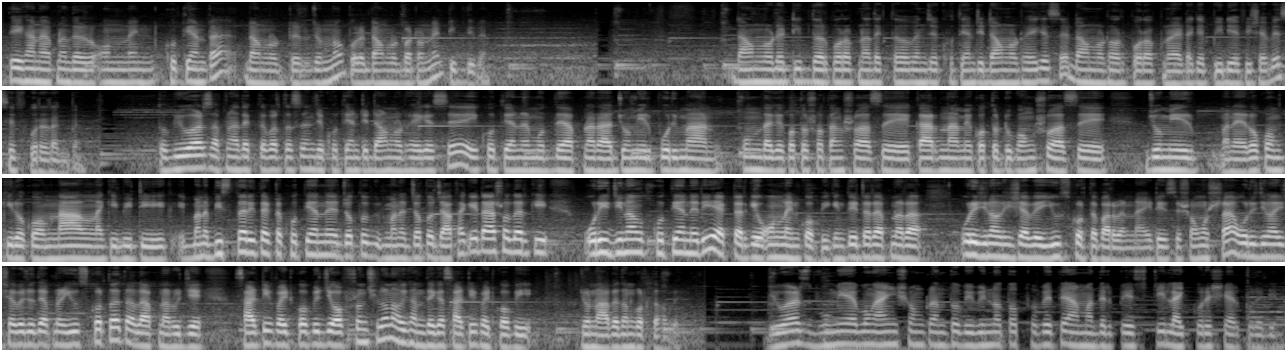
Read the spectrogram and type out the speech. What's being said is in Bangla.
তো এখানে আপনাদের অনলাইন খতিয়ানটা ডাউনলোডের জন্য পরে ডাউনলোড বাটনে টিপ দিবেন। ডাউনলোডে টিপ দেওয়ার পর আপনারা দেখতে পাবেন যে খতিয়ানটি ডাউনলোড হয়ে গেছে। ডাউনলোড হওয়ার পর আপনারা এটাকে পিডিএফ হিসেবে সেভ করে রাখবেন। তো ভিউয়ার্স আপনারা দেখতে পারতেছেন যে খতিয়ানটি ডাউনলোড হয়ে গেছে। এই খতিয়ানের মধ্যে আপনারা জমির পরিমাণ, কোন দাগে কত শতাংশ আছে, কার নামে কতটুকু অংশ আছে জমির মানে রকম কি রকম, নাল নাকি ভিটি মানে বিস্তারিত একটা খতিয়ানে যত মানে যত যা থাকে, এটা আসলে আর কি অরিজিনাল খতিয়ানেরই একটা আর কি অনলাইন কপি কিন্তু এটারে আপনারা অরিজিনাল হিসাবে ইউজ করতে পারবেন না। এটাই হচ্ছে সমস্যা। অরিজিনাল হিসাবে যদি আপনার ইউজ করতে হয়, তাহলে আপনার ওই যে সার্টিফাইড কপির যে অপশন ছিল না, ওইখান থেকে সার্টিফাইড কপি জন্য আবেদন করতে হবে। ভিউয়ার্স ভূমি এবং আইন সংক্রান্ত বিভিন্ন তথ্য পেতে আমাদের পেজটি লাইক করে শেয়ার করে দিন।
